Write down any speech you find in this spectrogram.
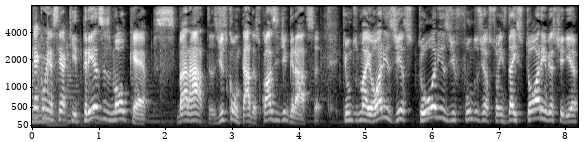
quer conhecer aqui três small caps baratas, descontadas, quase de graça, que um dos maiores gestores de fundos de ações da história investiria,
